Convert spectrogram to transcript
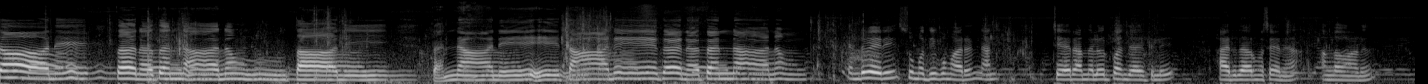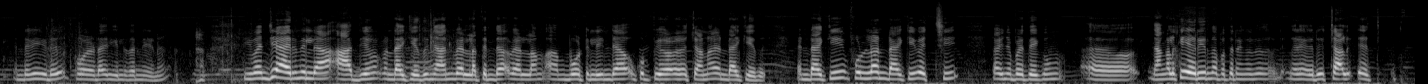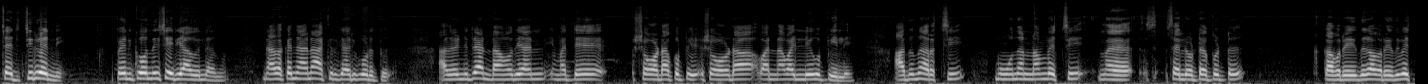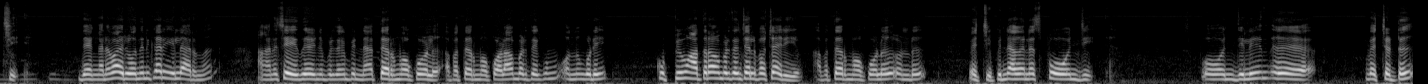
താനേ തന തന്നാനം താനേ തന്നാനേ താനേ തന തന്നാനം എന്റെ പേര് സുമതി കുമാരൻ. ഞാൻ ചേരാനല്ലൂർ പഞ്ചായത്തിൽ ഹരിതകർമ്മസേന അംഗമാണ്. എന്റെ വീട് പുഴയുടെ അരിയിൽ തന്നെയാണ്. ഈ വഞ്ചി ആയിരുന്നില്ല ആദ്യം ഉണ്ടാക്കിയത് ഞാൻ വെള്ളത്തിന്റെ വെള്ളം ബോട്ടിലിന്റെ കുപ്പി വെച്ചാണ് ഉണ്ടാക്കിയത്. ഉണ്ടാക്കി ഫുള്ള് ഉണ്ടാക്കി വെച്ച് കഴിഞ്ഞപ്പോഴത്തേക്കും ഞങ്ങൾ കയറിയിരുന്നപ്പോൾ തന്നെ ഒരു ചളി ചരിച്ചിൽ വന്നി. അപ്പോൾ എനിക്കൊന്നും ശരിയാവില്ല എന്ന് പിന്നെ അതൊക്കെ ഞാൻ ആക്രിക്കാർ കൊടുത്ത്. അത് കഴിഞ്ഞിട്ട് രണ്ടാമത് ഞാൻ മറ്റേ ഷോഡ കുപ്പി ഷോഡ വന്ന വലിയ കുപ്പിയില്ലേ അത് നിറച്ച് മൂന്നെണ്ണം വെച്ച് സെല്ലോ ടേപ്പ് ഇട്ട് കവർ ചെയ്ത് കവർ ചെയ്ത് വെച്ച്. ഇതെങ്ങനെ വരുമെന്ന് എനിക്കറിയില്ലായിരുന്നു. അങ്ങനെ ചെയ്ത് കഴിഞ്ഞപ്പോഴത്തേക്കും പിന്നെ തെർമോക്കോൾ അപ്പോൾ തെർമോക്കോൾ ആകുമ്പോഴത്തേക്കും ഒന്നും കൂടി കുപ്പി മാത്രം ആകുമ്പോഴത്തേക്കും ചിലപ്പോൾ ചരിയും. അപ്പോൾ തെർമോക്കോൾ ഉണ്ട് വെച്ച്. പിന്നെ അതുപോലെ സ്പോഞ്ച് സ്പോഞ്ചിൽ വെച്ചിട്ട്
